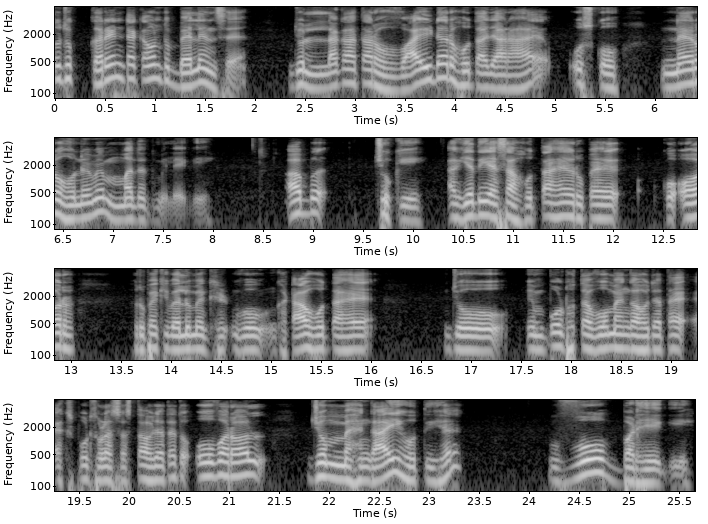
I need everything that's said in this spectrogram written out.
तो जो करेंट अकाउंट बैलेंस है, जो लगातार वाइडर होता जा रहा है, उसको नैरो होने में मदद मिलेगी। अब चूँकि यदि ऐसा होता है, रुपए को और, रुपए की वैल्यू में वो घटाव होता है, जो इम्पोर्ट होता है, वो महँगा हो जाता है एक्सपोर्ट थोड़ा सस्ता हो जाता है तो ओवरऑल जो महँगाई होती है, वो बढ़ेगी।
